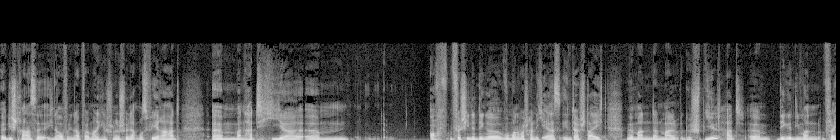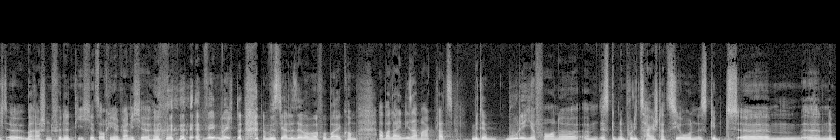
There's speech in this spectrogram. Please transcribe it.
äh, die Straße hinauf und hinab, weil man hier schon eine schöne Atmosphäre hat. Ähm, man hat hier ähm, auch verschiedene Dinge, wo man wahrscheinlich erst hintersteigt, wenn man dann mal gespielt hat. Ähm, Dinge, die man vielleicht äh, überraschend findet, die ich jetzt auch hier gar nicht äh, erwähnen möchte. Da müsst ihr alle selber mal vorbeikommen. Aber allein dieser Marktplatz mit der Bude hier vorne, ähm, es gibt eine Polizeistation, es gibt ähm, äh, eine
